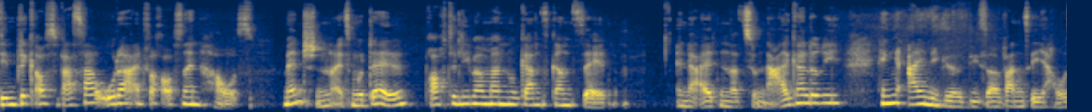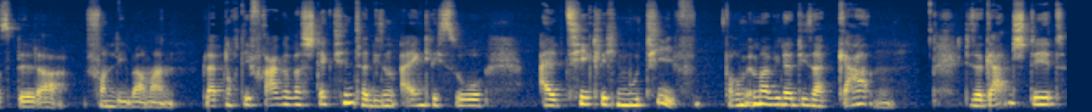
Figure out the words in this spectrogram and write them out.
den Blick aufs Wasser oder einfach auf sein Haus. Menschen als Modell brauchte Liebermann nur ganz, ganz selten. In der alten Nationalgalerie hängen einige dieser Wannseehausbilder von Liebermann. Bleibt noch die Frage, was steckt hinter diesem eigentlich so alltäglichen Motiv? Warum immer wieder dieser Garten? Dieser Garten steht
